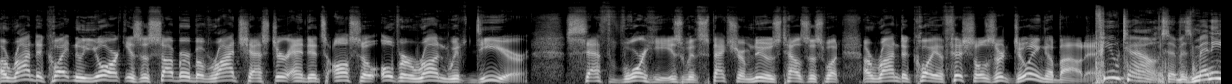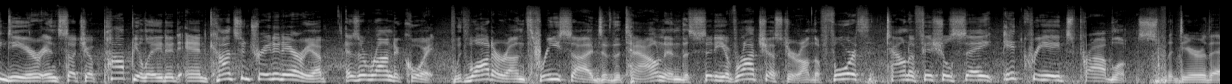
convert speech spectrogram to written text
Irondequoit, New York is a suburb of Rochester and it's also overrun with deer. Seth Voorhees with Spectrum News tells us what Irondequoit officials are doing about it. Few towns have as many deer in such a populated and concentrated area as Irondequoit. With water on three sides of the town and the city of Rochester on the fourth, town officials say it creates problems. The deer that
